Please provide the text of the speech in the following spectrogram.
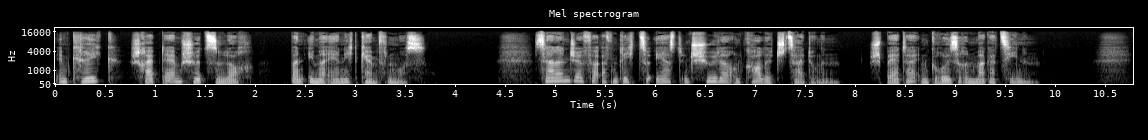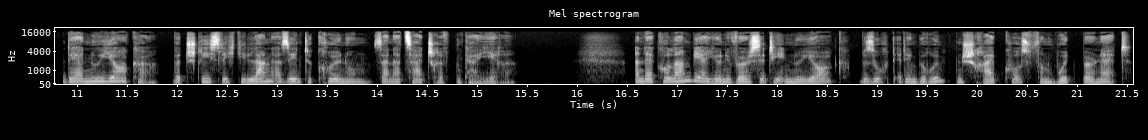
Im Krieg schreibt er im Schützenloch, wann immer er nicht kämpfen muss. Salinger veröffentlicht zuerst in Schüler- und College-Zeitungen, später in größeren Magazinen. Der New Yorker wird schließlich die lang ersehnte Krönung seiner Zeitschriftenkarriere. An der Columbia University in New York besucht er den berühmten Schreibkurs von Whit Burnett.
